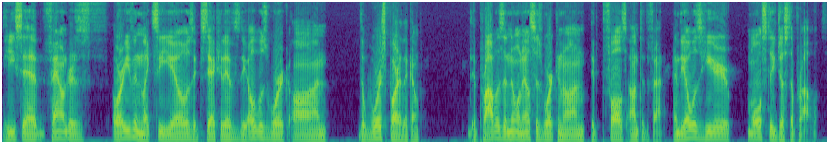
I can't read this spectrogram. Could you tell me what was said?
he said founders or even like CEOs, executives, they always work on the worst part of the company. The problems that no one else is working on, it falls onto the founder. And they always hear mostly just the problems.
